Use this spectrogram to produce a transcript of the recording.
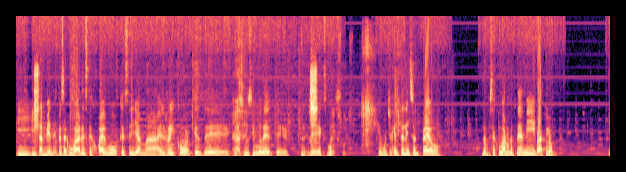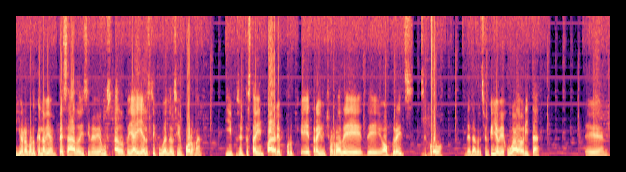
Y también empecé a jugar este juego que se llama el Record, que es de que Ah, es sí. exclusivo de, de- de Xbox, que mucha gente le hizo el feo. Lo empecé a jugar porque tenía mi backlog. Y yo recuerdo que lo había empezado y sí me había gustado, pero ya, ya lo estoy jugando así en forma. Y pues ahorita está bien padre porque trae un chorro de, de upgrades ese juego. De la versión que yo había jugado ahorita. Eh,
